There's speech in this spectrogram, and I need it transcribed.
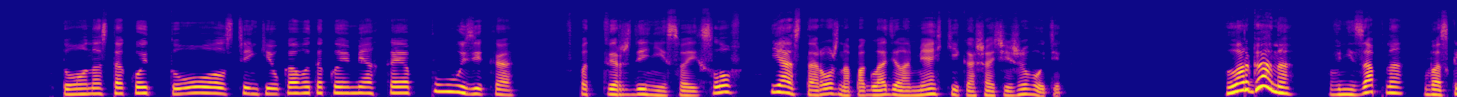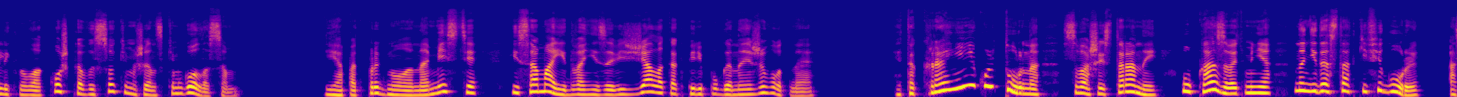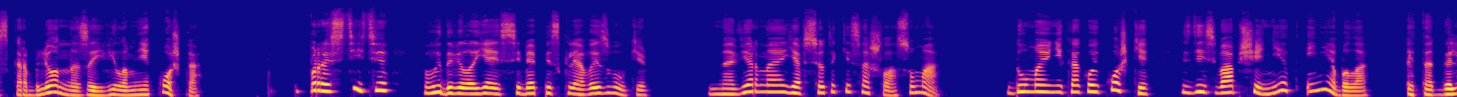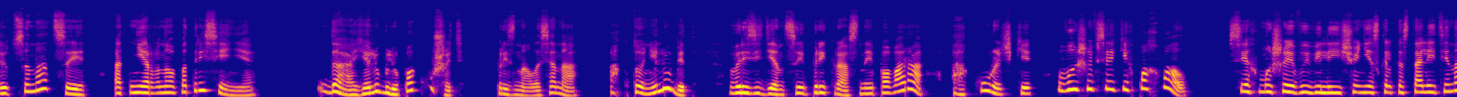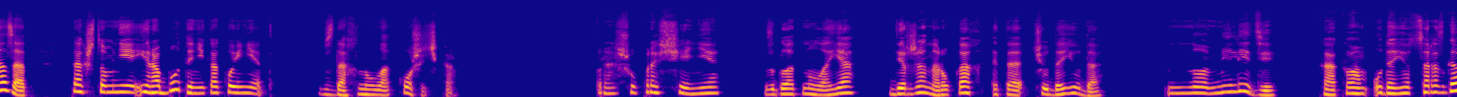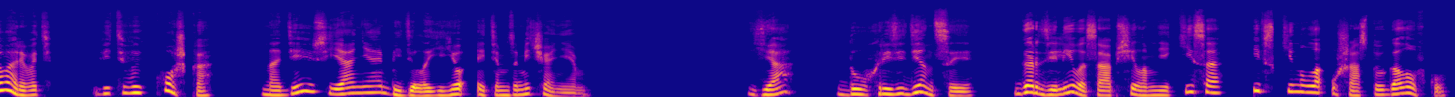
«Кто у нас такой толстенький, у кого такое мягкое пузико?» В подтверждении своих слов я осторожно погладила мягкий кошачий животик. «Ларгана!» – внезапно воскликнула кошка высоким женским голосом. Я подпрыгнула на месте и сама едва не завизжала, как перепуганное животное. «Это крайне некультурно с вашей стороны указывать мне на недостатки фигуры», оскорбленно заявила мне кошка. «Простите», – выдавила я из себя песклявые звуки. Наверное, я все-таки сошла с ума. Думаю, никакой кошки здесь вообще нет и не было. Это галлюцинации от нервного потрясения. «Да, я люблю покушать», – призналась она. «А кто не любит? В резиденции прекрасные повара, а курочки выше всяких похвал. Всех мышей вывели еще несколько столетий назад, так что мне и работы никакой нет», – вздохнула кошечка. «Прошу прощения», – сглотнула я, держа на руках это чудо-юдо. «Но, миледи, как вам удается разговаривать? Ведь вы кошка». Надеюсь, я не обидела ее этим замечанием. «Я – дух резиденции», – горделиво сообщила мне киса и вскинула ушастую головку.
